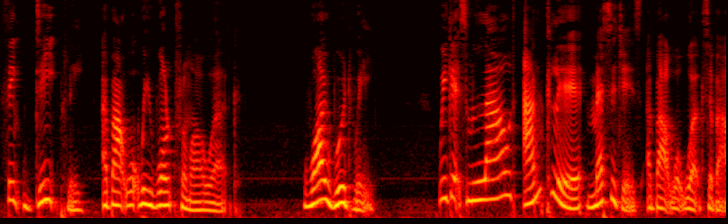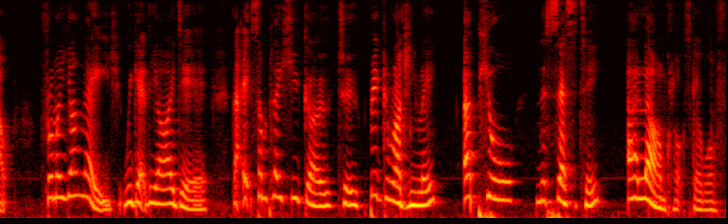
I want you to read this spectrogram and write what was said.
think deeply about what we want from our work. Why would we? We get some loud and clear messages about what work's about. From a young age, we get the idea that it's some place you go to begrudgingly, a pure necessity. Alarm clocks go off,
